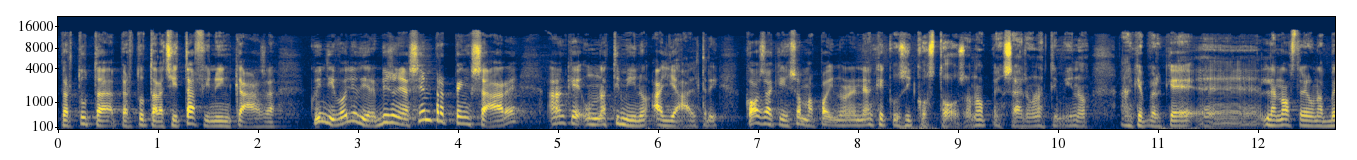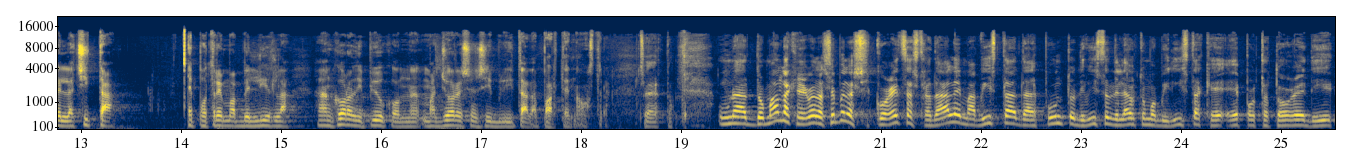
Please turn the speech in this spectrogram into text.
per tutta, per tutta la città fino in casa. Quindi voglio dire, bisogna sempre pensare anche un attimino agli altri, cosa che insomma poi non è neanche così costoso, no? pensare un attimino, anche perché eh, la nostra è una bella città, e potremmo abbellirla ancora di più con maggiore sensibilità da parte nostra. Certo. Una domanda che riguarda sempre la sicurezza stradale, ma vista dal punto di vista dell'automobilista che è portatore di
